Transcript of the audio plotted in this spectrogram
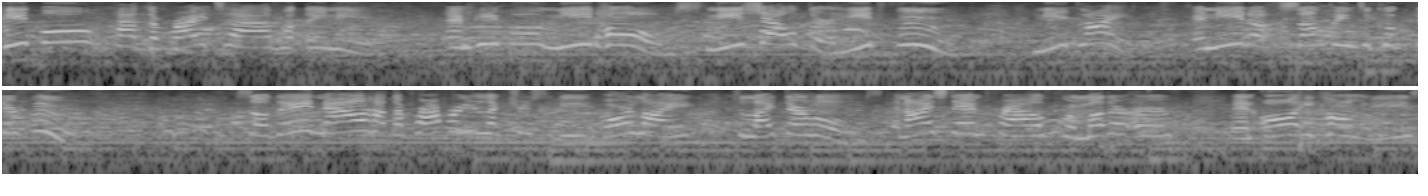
People have the right to have what they need. And people need homes, need shelter, need food, need light, and need uh, something to cook their food. So they now have the proper electricity or light to light their homes. And I stand proud for Mother Earth and all economies.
